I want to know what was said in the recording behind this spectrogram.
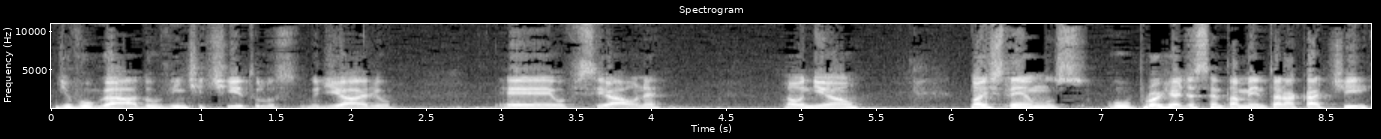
divulgado 20 títulos no diário é, oficial, né, da União. Nós temos o projeto de assentamento Aracati,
